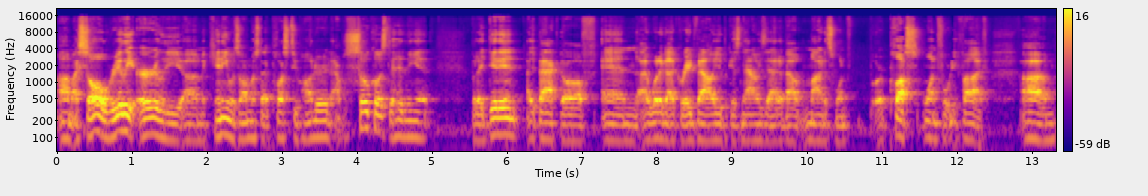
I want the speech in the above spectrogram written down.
Um, I saw really early uh, McKinney was almost at plus 200. I was so close to hitting it, but I didn't. I backed off, and I would have got great value because now he's at about minus one or plus 145. Um,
